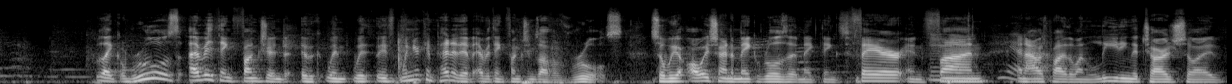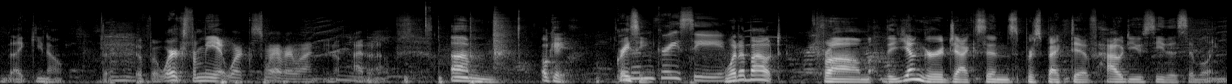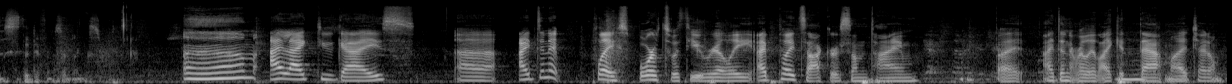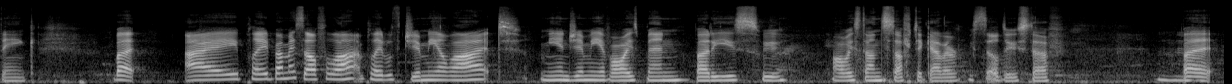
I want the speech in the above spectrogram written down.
like rules. Everything functioned when with, if, when you're competitive. Everything functions off of rules. So we are always trying to make rules that make things fair and mm-hmm. fun. And I was probably the one leading the charge. So I like you know, th- mm-hmm. if it works for me, it works for everyone. You know, I don't mm-hmm. know. Um, okay, Gracie. Gracie. What about from the younger Jackson's perspective? How do you see the siblings, the different siblings? Um, I liked you guys. Uh, I didn't play sports with you really. I played soccer sometime, but I didn't really like it that much. I don't think. But I played by myself a lot. I played with Jimmy a lot. Me and Jimmy have always been buddies. We've always done stuff together. We still do stuff. But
